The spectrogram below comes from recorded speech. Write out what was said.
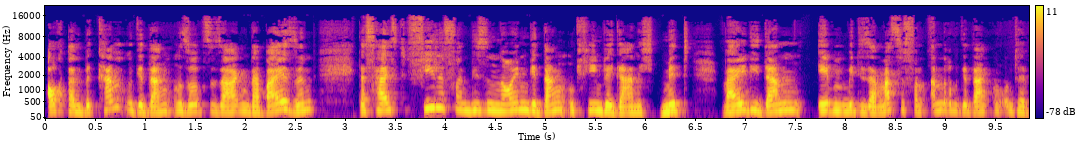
auch dann bekannten Gedanken sozusagen dabei sind. Das heißt, viele von diesen neuen Gedanken kriegen wir gar nicht mit, weil die dann eben mit dieser Masse von anderen Gedanken unter,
